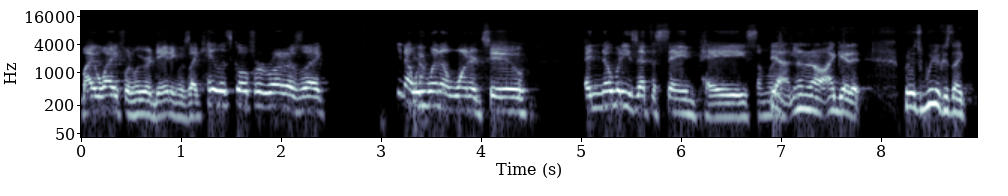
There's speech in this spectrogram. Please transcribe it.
My wife, when we were dating, was like, "Hey, let's go for a run." I was like, you know, we went on one or two, and nobody's at the same pace. I'm like, yeah, no, no, no, I get it. But it's weird because like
